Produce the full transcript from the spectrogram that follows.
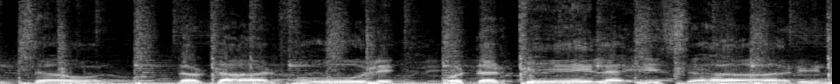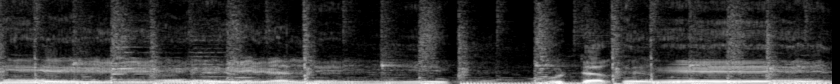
minaadintawan dhardhaar fuule oo dharkeela isaarine aleeg u dhaqee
